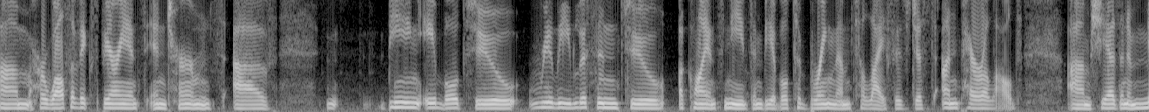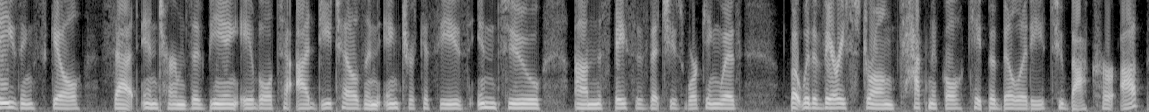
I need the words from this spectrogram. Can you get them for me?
um, her wealth of experience in terms of being able to really listen to a client's needs and be able to bring them to life is just unparalleled. Um, she has an amazing skill set in terms of being able to add details and intricacies into um, the spaces that she's working with, but with a very strong technical capability to back her up.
